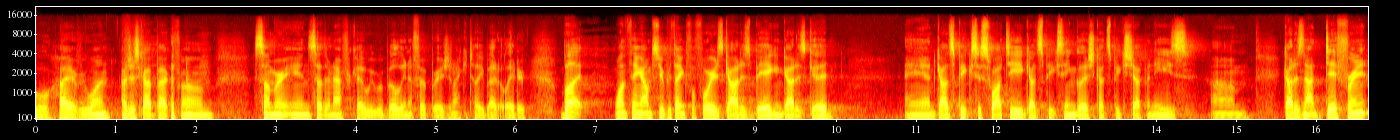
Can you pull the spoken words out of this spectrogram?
Cool. Hi, everyone. I just got back from summer in southern Africa. We were building a footbridge, and I can tell you about it later. But one thing I'm super thankful for is God is big and God is good. And God speaks Siswati, God speaks English, God speaks Japanese. Um, God is not different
